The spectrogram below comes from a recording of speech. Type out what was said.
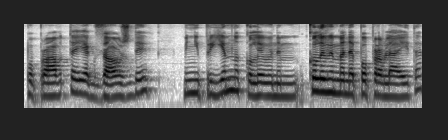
Поправте, як завжди. Мені приємно, коли ви, коли ви мене поправляєте.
